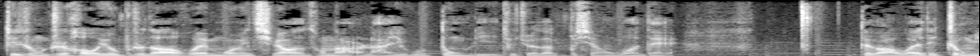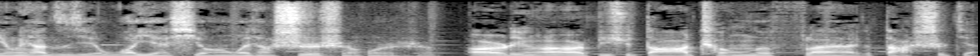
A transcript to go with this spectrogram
这种之后，又不知道会莫名其妙的从哪儿来一股动力，就觉得不行，我得，对吧？我也得证明一下自己，我也行，我也想试试，或者是。二零二二必须达成的 flag 大事件，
